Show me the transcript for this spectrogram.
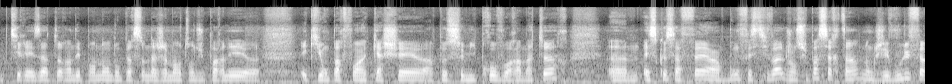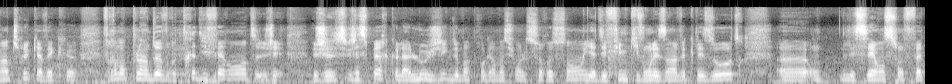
petits réalisateurs indépendants dont personne n'a jamais entendu parler euh, et qui ont parfois un cachet euh, un peu semi-pro, voire amateur, est-ce que ça fait un bon festival? J'en suis pas certain. Donc j'ai voulu faire un truc avec vraiment plein d'œuvres très différentes. J'espère que la logique de ma programmation, elle se ressent. Il y a des films qui vont les uns avec les autres. Les séances sont faites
